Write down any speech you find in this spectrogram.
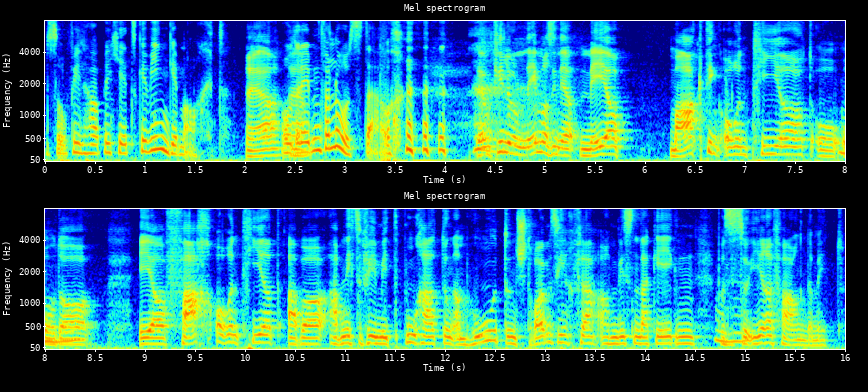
so viel habe ich jetzt Gewinn gemacht. Ja, Oder ja. eben Verlust auch. ja, viele Unternehmer sind ja mehr marketingorientiert mhm. oder eher fachorientiert, aber haben nicht so viel mit Buchhaltung am Hut und sträuben sich vielleicht auch ein bisschen dagegen. Was mhm. ist so Ihre Erfahrung damit?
